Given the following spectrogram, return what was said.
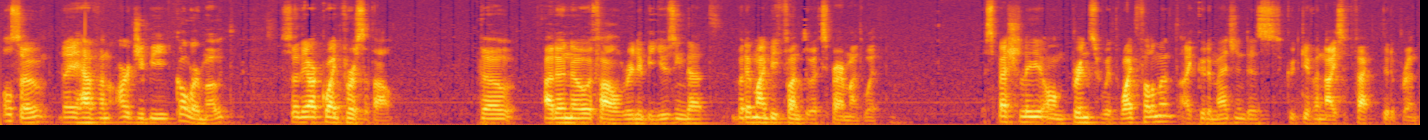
Also, they have an RGB color mode so they are quite versatile. Though I don't know if I'll really be using that, but it might be fun to experiment with. Especially on prints with white filament, I could imagine this could give a nice effect to the print.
